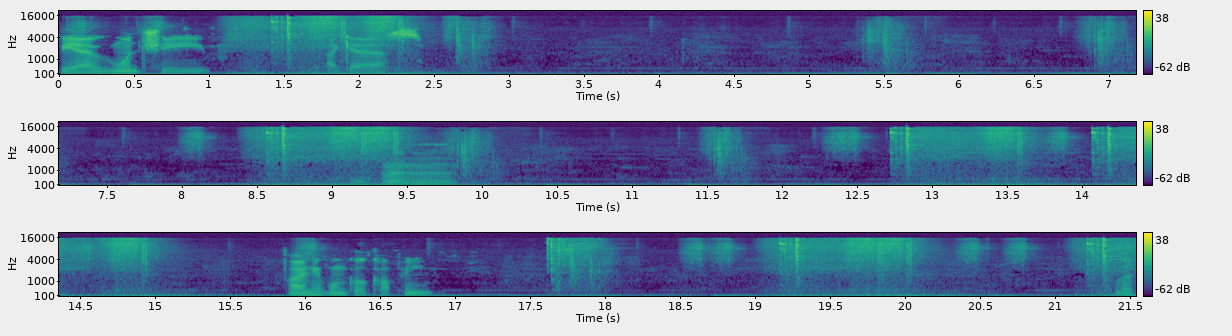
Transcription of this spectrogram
But yeah, we want cheap, I guess. Uh, I only one gold copy. Blood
